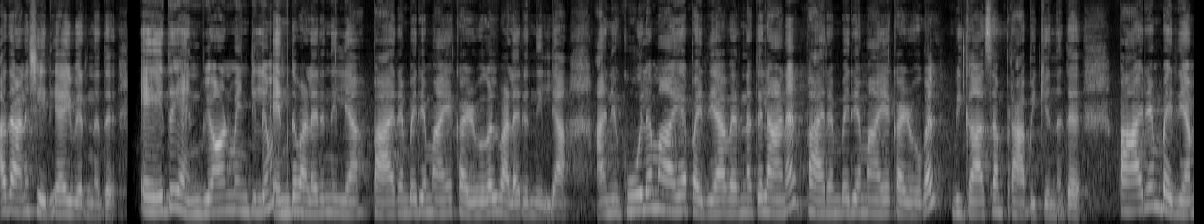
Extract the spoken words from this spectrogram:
അതാണ് ശരിയായി വരുന്നത്. ഏത് എൻവയോൺമെന്റിലും എന്ത് വളരുന്നില്ല? പാരമ്പര്യമായ കഴിവുകൾ വളരുന്നില്ല. അനുകൂലമായ പര്യാവരണത്തിലാണ് പാരമ്പര്യമായ കഴിവുകൾ വികാസം പ്രാപിക്കുന്നത്. പാരമ്പര്യം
